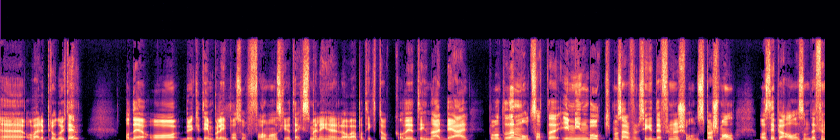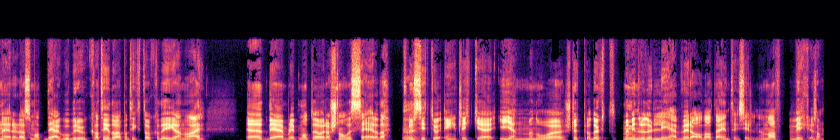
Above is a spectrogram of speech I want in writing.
Uh, å være produktiv. Og det å bruke tiden på å ligge på sofaen og skrive tekstmeldinger eller å være på TikTok og de tingene der, det er på en måte det motsatte i min bok. Men så er det for sikkert definisjonsspørsmål, og så tipper jeg alle som definerer det som at det er god bruk av tid å være på TikTok og de greiene der, eh, det blir på en måte å rasjonalisere det. For Mm. du sitter jo egentlig ikke igjen med noe sluttprodukt, med mindre du lever av det, at det er inntektskilden din, da, virker det som.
